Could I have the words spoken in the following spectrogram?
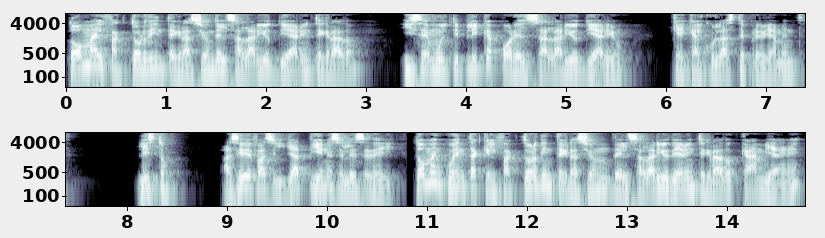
toma el factor de integración del salario diario integrado y se multiplica por el salario diario que calculaste previamente. Listo. Así de fácil, ya tienes el SDI. Toma en cuenta que el factor de integración del salario diario integrado cambia, ¿eh?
